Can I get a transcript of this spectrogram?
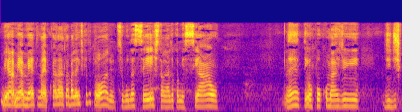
Minha, minha meta na época era trabalhar em escritório, de segunda a sexta, horário comercial né? Ter um pouco mais de, de,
